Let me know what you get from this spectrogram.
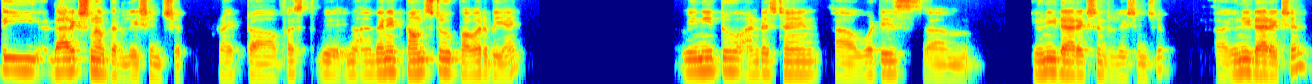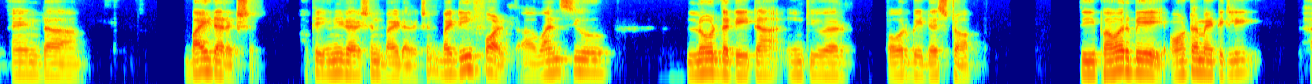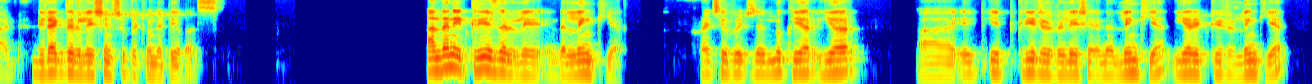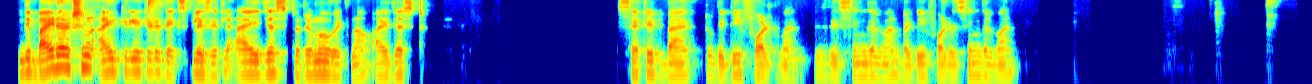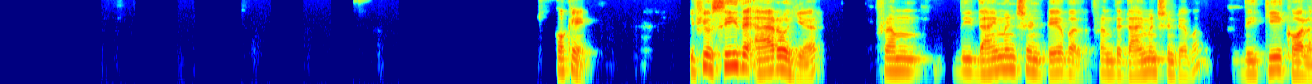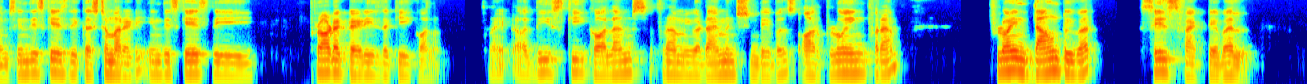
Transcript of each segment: the direction of the relationship, right? Uh, first, we, you know, when it comes to Power BI, we need to understand uh, what is um, unidirection relationship, uh, unidirection and uh, bidirection. Okay, unidirection, bidirection. By default, uh, once you load the data into your Power BI desktop, the Power BI automatically uh, detect the relationship between the tables. And then it creates the, the link here, right? So if a look here, here, uh, it, it created a relation in a link here, here it created a link here. The bidirection, I created it explicitly. I just remove it now. I just set it back to the default one. This is the single one, by default is single one. Okay, if you see the arrow here from the dimension table, from the dimension table, the key columns, in this case, the customer ID, in this case, the product ID is the key column, right? Uh, these key columns from your dimension tables are flowing from, flowing down to your sales fact table.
